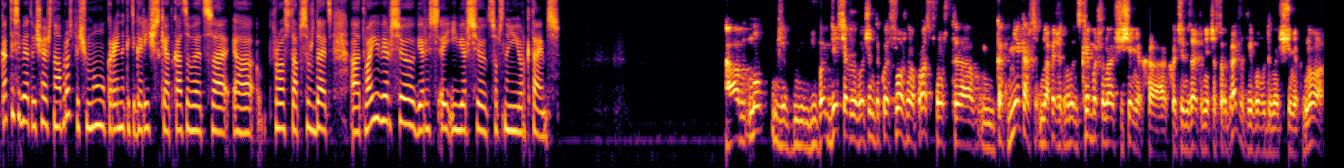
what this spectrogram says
Как ты себе отвечаешь на вопрос, почему Украина категорически отказывается э, просто обсуждать э, твою версию верс- и версию, собственно, Нью-Йорк Таймс? А, ну, здесь очень такой сложный вопрос, потому что, как мне кажется, ну, опять же, это скорее больше на ощущениях, а, хоть за это мне часто ругаются, эти выводы на ощущениях, но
